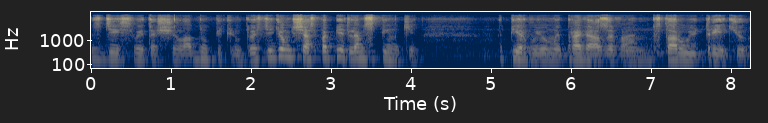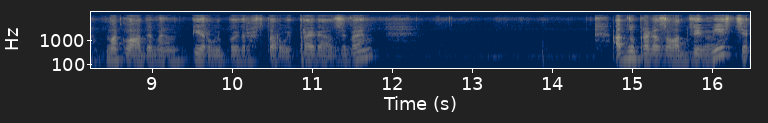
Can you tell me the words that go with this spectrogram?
здесь вытащила одну петлю. То есть идем сейчас по петлям спинки. Первую мы провязываем, вторую, третью накладываем, первую поверх второй провязываем. Одну провязала, две вместе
